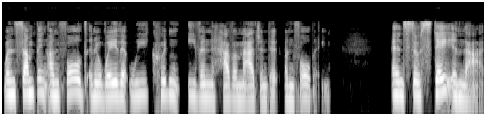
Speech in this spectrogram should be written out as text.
when something unfolds in a way that we couldn't even have imagined it unfolding. And so stay in that.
